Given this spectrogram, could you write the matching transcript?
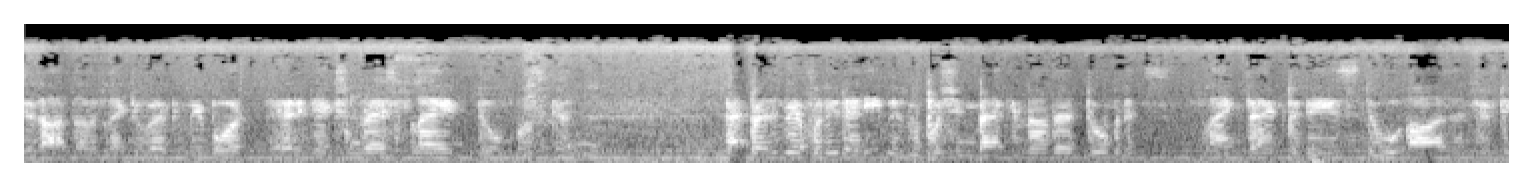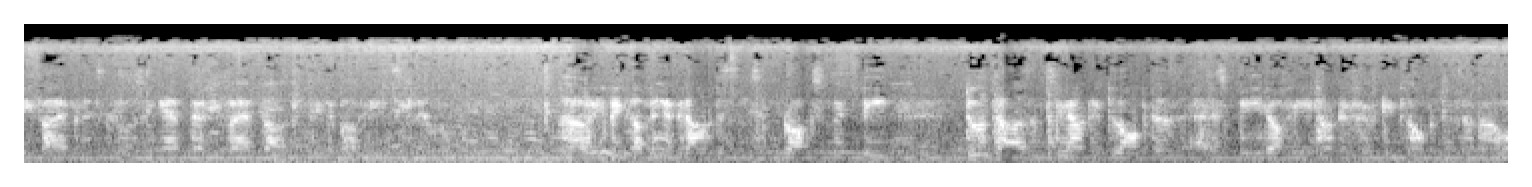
Siddharth, I would like to welcome you aboard Air India Express flight to Muscat. At present, we are fully ready. We'll be pushing back in another two minutes. Flying time today is 2 hours and 55 minutes, cruising at 35,000 feet above sea level. Uh, we'll be covering a ground distance of approximately 2,300 kilometers at a speed of 850 kilometers an hour.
